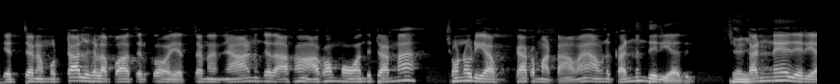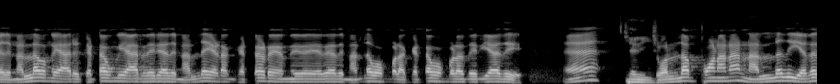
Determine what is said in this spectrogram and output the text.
எத்தனை முட்டாள்களை பார்த்துருக்கோம் எத்தனை ஞானுங்க அகம் அகம் வந்துட்டான்னா சொன்னோடியா கேட்க மாட்டான். அவன் அவனுக்கு கண்ணும் தெரியாது. கண்ணே தெரியாது. நல்லவங்க யாரு கெட்டவங்க யாரு தெரியாது. நல்ல இடம் கெட்ட இடம் தெரியாது. நல்ல ஒம்பளை கெட்ட ஒம்பளை தெரியாது. சரி. சொல்ல போனா நல்லது எதை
